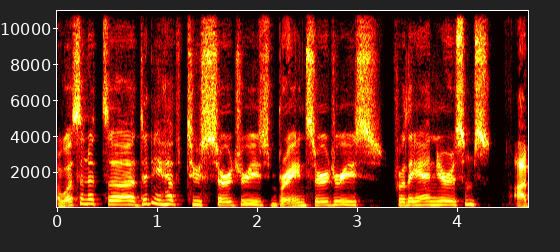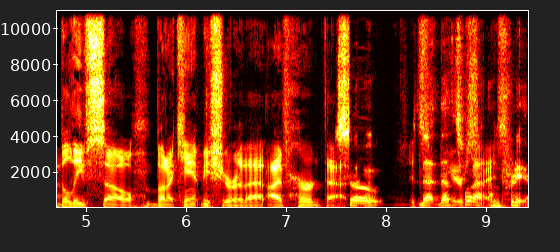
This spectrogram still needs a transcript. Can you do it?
wasn't it? Uh, didn't he have two surgeries, brain surgeries for the aneurysms? I believe so, but I can't be sure of that. I've heard that. So that, that's what I, am pretty.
